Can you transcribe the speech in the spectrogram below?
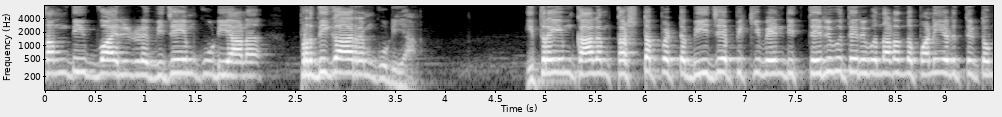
സന്ദീപ് വാര്യരുടെ വിജയം കൂടിയാണ് പ്രതികാരം കൂടിയാണ്. ഇത്രയും കാലം കഷ്ടപ്പെട്ട് ബി ജെ പിക്ക് വേണ്ടി തെരുവ് തെരുവ് നടന്ന് പണിയെടുത്തിട്ടും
